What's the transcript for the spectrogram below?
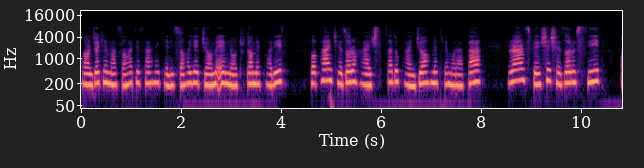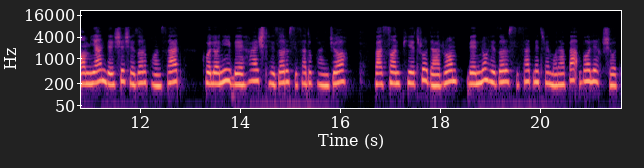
تا آنجا که مساحت صحن کلیساهای جامع نوتردام پاریس با 5850 متر مربع، رنس به 6030 آمیان به 6500 کلونی به 8350 و سان پیترو در روم به 9300 متر مربع بالغ شد.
